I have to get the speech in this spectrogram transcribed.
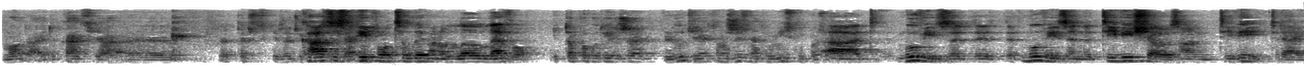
moda, edukacja, e, te, te wszystkie rzeczy. causes people to live on a low level. I to powoduje, że ludzie chcą żyć na tym niskim poziomie. Uh, movies, the, the, the movies and the TV shows on TV today.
